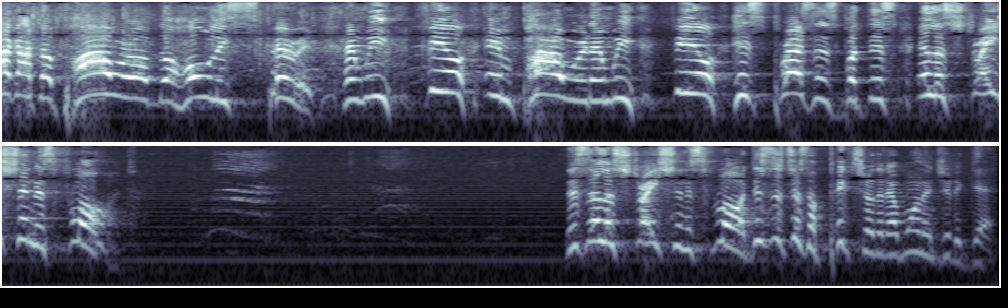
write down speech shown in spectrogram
I got the power of the Holy Spirit. And we feel empowered and we feel His presence, but this illustration is flawed. This illustration is flawed. This is just a picture that I wanted you to get.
